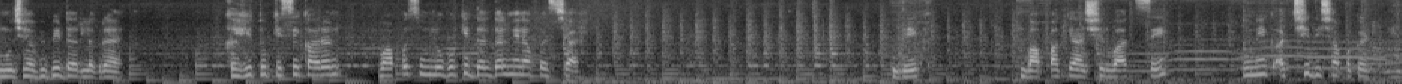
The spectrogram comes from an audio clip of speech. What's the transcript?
मुझे अभी भी डर लग रहा है। कहीं तो किसी कारण वापस उन लोगों की दलदल में ना फंस जाए। देख, बापा के आशीर्वाद से तूने एक अच्छी दिशा पकड़ ली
